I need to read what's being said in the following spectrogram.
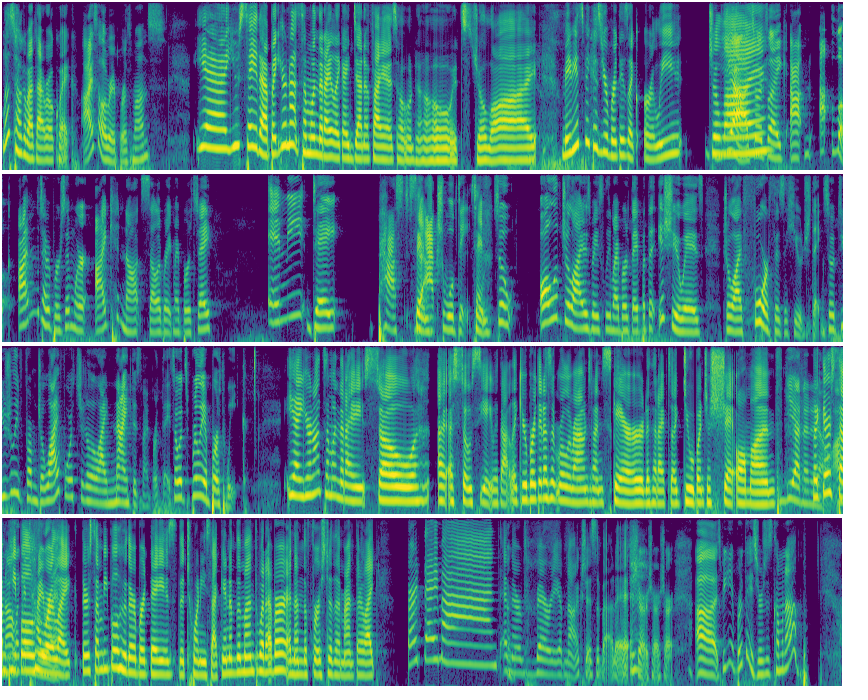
Let's talk about that real quick. I celebrate birth months. Yeah, you say that, but you're not someone that I like identify as, oh no, it's July. Maybe it's because your birthday's like early July. Yeah, so it's like, uh, uh, look, I'm the type of person where I cannot celebrate my birthday any day past Same. the actual date. Same. So all of July is basically my birthday, but the issue is July 4th is a huge thing. So it's usually from July 4th to July 9th is my birthday. So it's really a birth week. Yeah, you're not someone that I so uh, associate with that. Like your birthday doesn't roll around and I'm scared that I have to like do a bunch of shit all month. Yeah, no, no, Like no. there's some not like people who are like there's some people who their birthday is the 22nd of the month whatever and then the first of the month they're like birthday month and they're very obnoxious about it. Sure, sure, sure. Uh, speaking of birthdays, yours is coming up.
